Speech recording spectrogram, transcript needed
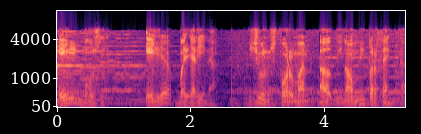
Ell músic, ella ballarina. Junts formen el binomi perfecte.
